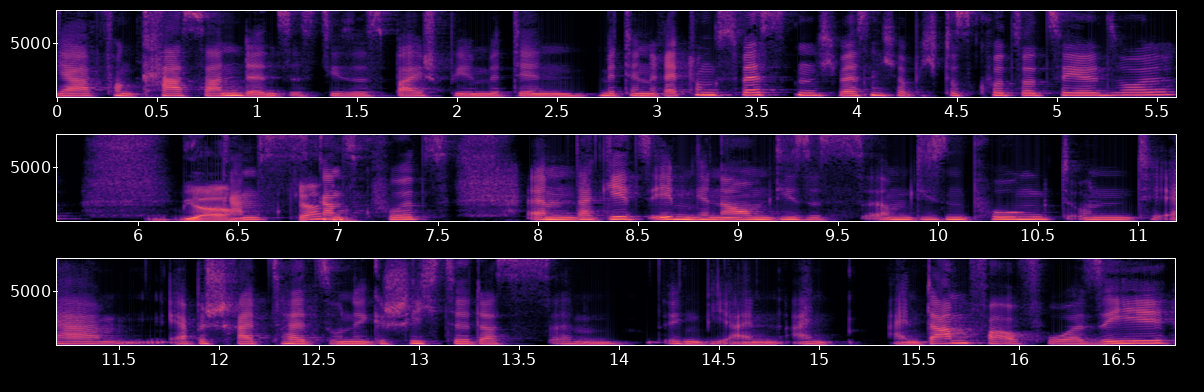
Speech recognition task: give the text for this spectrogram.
ja, von Car Sundance ist dieses Beispiel mit den, mit den Rettungswesten. Ich weiß nicht, ob ich das kurz erzählen soll. Ja, ganz, gerne. ganz kurz. Ähm, da geht es eben genau um dieses, um diesen Punkt und er, er beschreibt halt so eine Geschichte, dass ähm, irgendwie ein, ein, ein Dampfer auf hoher See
